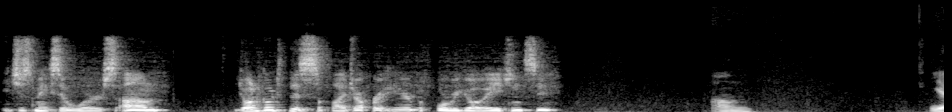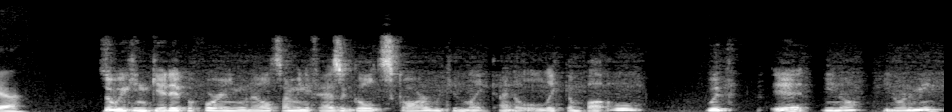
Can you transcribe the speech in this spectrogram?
it just makes it worse. Um, you want to go to this supply drop right here before we go agency? Um, yeah. So we can get it before anyone else. I mean, if it has a gold scar, we can like kind of lick a butthole with it. You know, you know what I mean?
